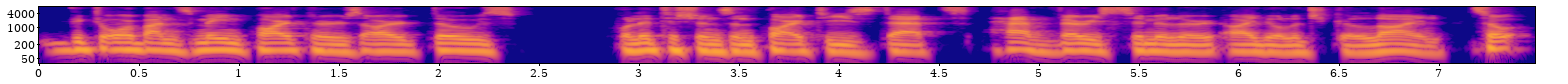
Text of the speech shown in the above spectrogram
Viktor Orban's main partners are those politicians and parties that have very similar ideological line. So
